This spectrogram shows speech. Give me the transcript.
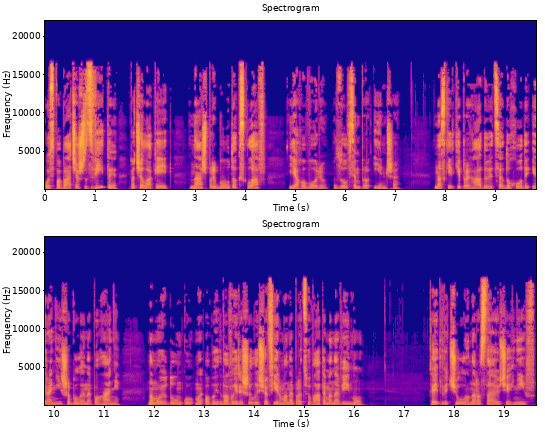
Ось побачиш звіти, почала Кейт. Наш прибуток склав, я говорю зовсім про інше. Наскільки пригадується, доходи і раніше були непогані. На мою думку, ми обидва вирішили, що фірма не працюватиме на війну. Кейт відчула наростаючий гнів,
